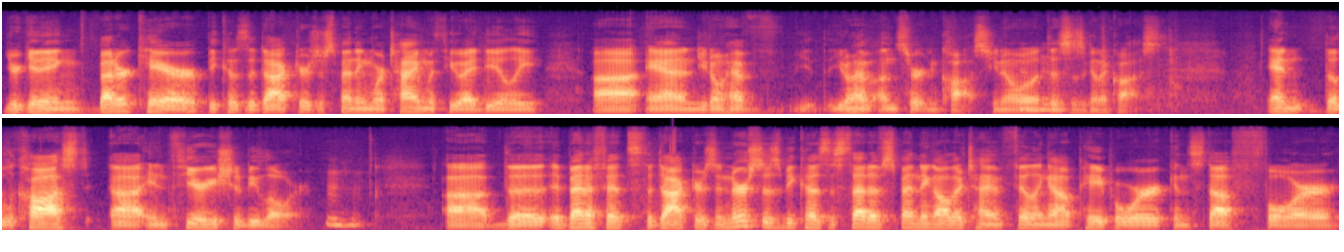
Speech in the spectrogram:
you're getting better care because the doctors are spending more time with you ideally, uh, and you don't have you don't have uncertain costs. You know what Mhm. this is going to cost, and the cost uh, in theory should be lower. Mhm. Uh, the it benefits the doctors and nurses because instead of spending all their time filling out paperwork and stuff for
